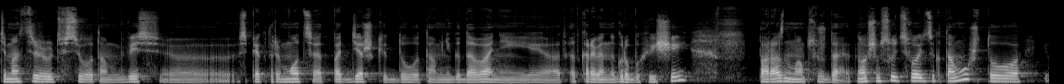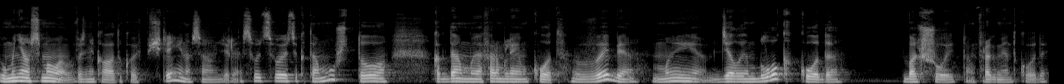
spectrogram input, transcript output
демонстрируют все, там, весь э, спектр эмоций от поддержки до там, негодования и от откровенно грубых вещей по-разному обсуждают. Но, в общем, суть сводится к тому, что у меня у самого возникало такое впечатление, на самом деле. Суть сводится к тому, что когда мы оформляем код в вебе, мы делаем блок кода, большой там фрагмент кода,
